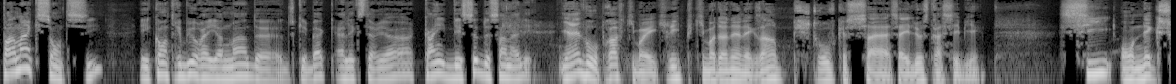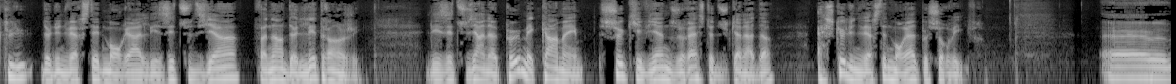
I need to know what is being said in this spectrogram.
Pendant qu'ils sont ici, et contribuent au rayonnement du Québec à l'extérieur quand ils décident de s'en aller. Il y a un de vos profs qui m'a écrit puis qui m'a donné un exemple, puis je trouve que ça, ça illustre assez bien. Si on exclut de l'Université de Montréal les étudiants venant de l'étranger, les étudiants en a peu, mais quand même, ceux qui viennent du reste du Canada, est-ce que l'Université de Montréal peut survivre? Euh,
